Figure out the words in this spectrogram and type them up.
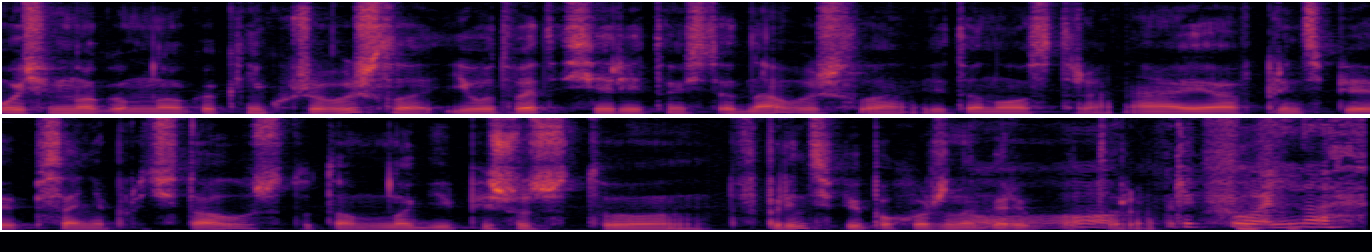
очень много-много книг уже вышло, и вот в этой серии, то есть одна вышла, Вита Ностра, а я, в принципе, описание прочитал, что там многие пишут, что, в принципе, похоже на Гарри Поттера. прикольно.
